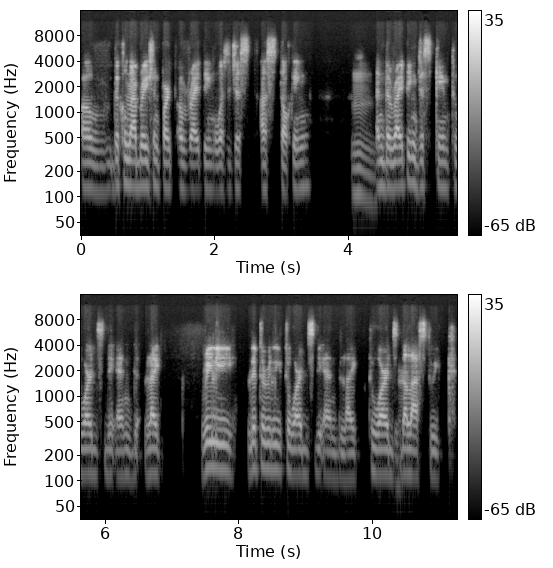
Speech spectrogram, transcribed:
of the collaboration part of writing was just us talking Mm. and the writing just came towards the end like really literally towards the end like towards Yeah. the last week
